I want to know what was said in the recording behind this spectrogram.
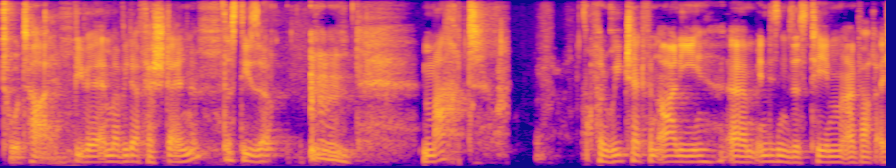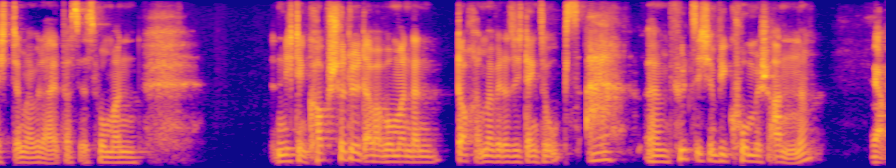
Total. Wie wir ja immer wieder feststellen, ne? dass diese Macht von WeChat, von Ali ähm, in diesem System einfach echt immer wieder etwas ist, wo man nicht den Kopf schüttelt, aber wo man dann doch immer wieder sich denkt, so, ups, ah, ähm, fühlt sich irgendwie komisch an, ne? Ja,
